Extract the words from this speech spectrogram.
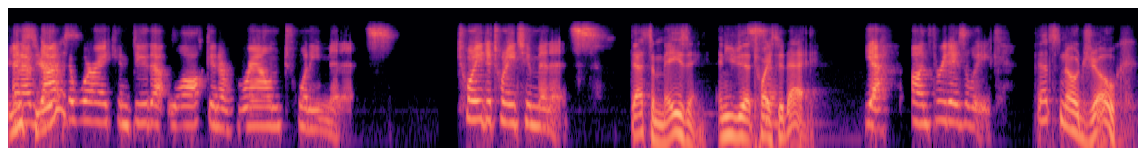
and I've gotten to where I can do that walk in around 20 minutes, 20 to 22 minutes. That's amazing. And you do that twice So- a day. Yeah, on three days a week. That's no joke.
